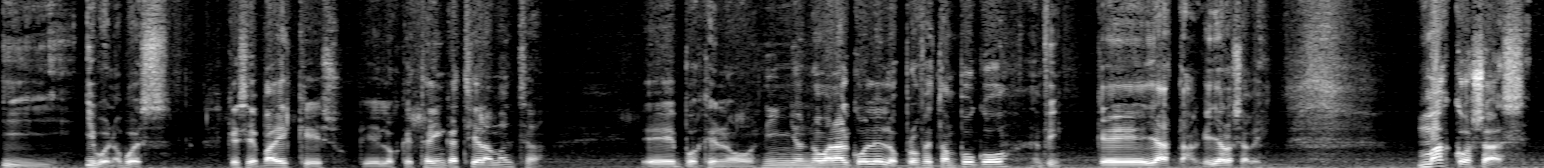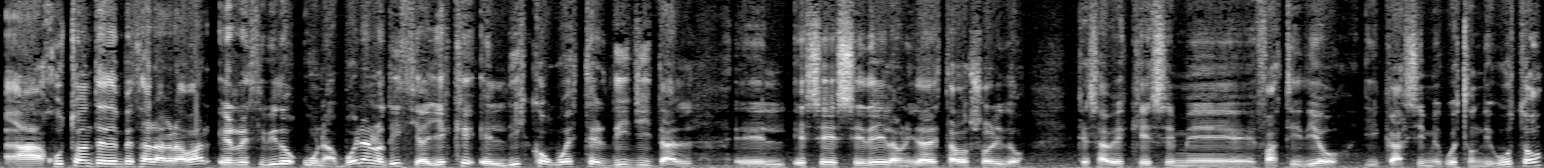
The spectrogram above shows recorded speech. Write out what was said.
y, bueno, pues que sepáis que eso, que los que estáis en Castilla-La Mancha, eh, pues que los niños no van al cole, los profes tampoco, en fin, que ya está, que ya lo sabéis. Más cosas. Ah, justo antes de empezar a grabar he recibido una buena noticia y es que el disco Western Digital, el SSD, la unidad de estado sólido, que sabéis que se me fastidió y casi me cuesta un disgusto,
